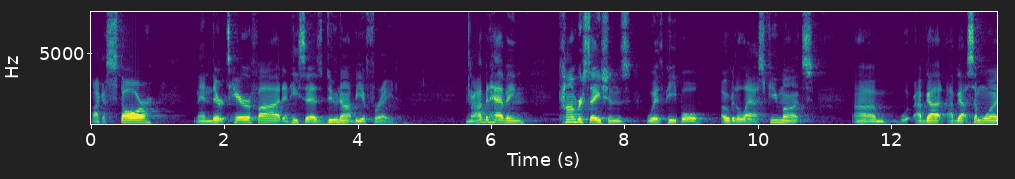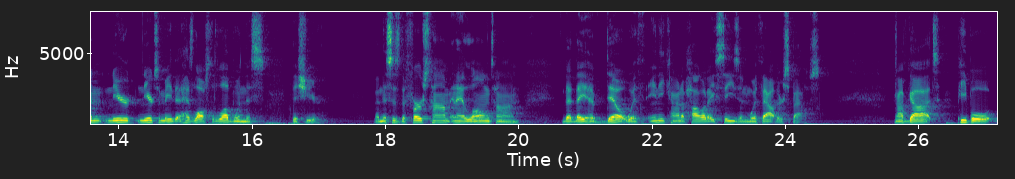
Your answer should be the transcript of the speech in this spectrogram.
like a star, and they're terrified. And he says, Do not be afraid. Now, I've been having conversations with people over the last few months. Um, I've got I've got someone near near to me that has lost a loved one this this year, and this is the first time in a long time that they have dealt with any kind of holiday season without their spouse. I've got people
